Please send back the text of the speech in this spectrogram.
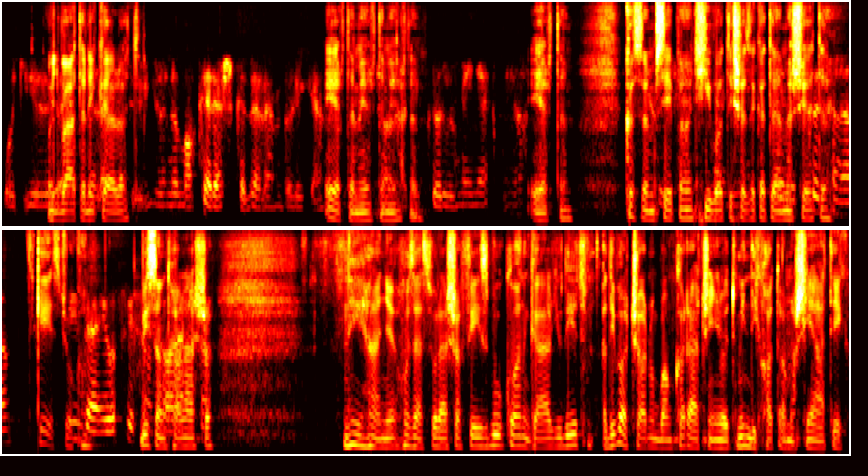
hogy, hogy váltani kellett. Jönnöm a kereskedelemből, igen. Értem, értem, értem. Körülmények miatt. Értem. Köszönöm szépen, hogy hívott és ezeket elmesélte. Köszönöm. Kész csókom. Viszont hallásra. Néhány hozzászólás a Facebookon, Gál Judit. A divatcsarnokban karácsony előtt mindig hatalmas játék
